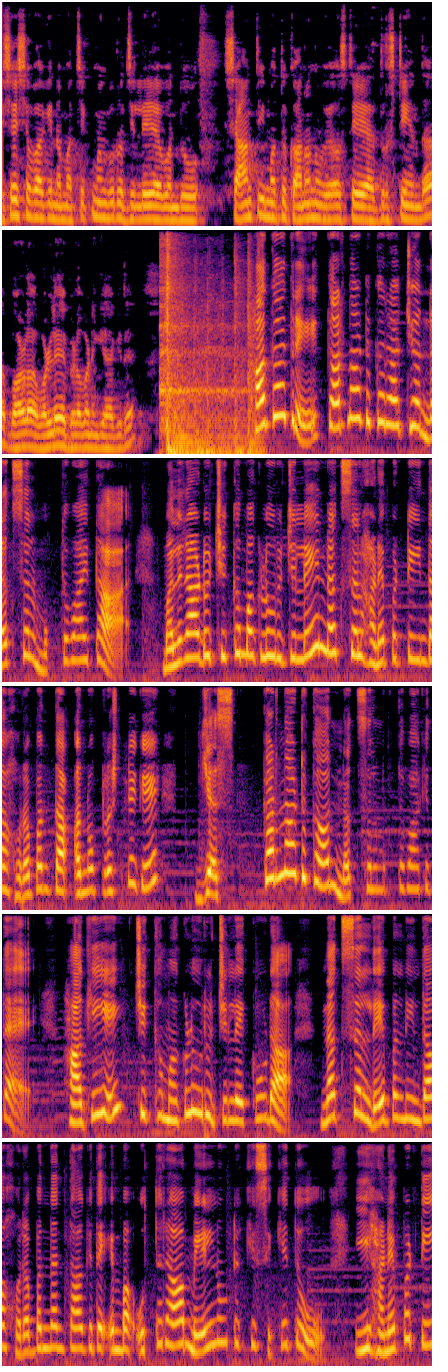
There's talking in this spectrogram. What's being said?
ವಿಶೇಷವಾಗಿ ನಮ್ಮ ಚಿಕ್ಕಮಗಳೂರು ಜಿಲ್ಲೆಯ ಒಂದು ಶಾಂತಿ ಮತ್ತು ಕಾನೂನು ವ್ಯವಸ್ಥೆಯ ದೃಷ್ಟಿಯಿಂದ ಬಹಳ ಒಳ್ಳೆಯ ಬೆಳವಣಿಗೆ ಆಗಿದೆ. ಹಾಗಾದ್ರೆ ಕರ್ನಾಟಕ ರಾಜ್ಯ ನಕ್ಸಲ್ ಮುಕ್ತವಾಯ್ತಾ? ಮಲೆನಾಡು ಚಿಕ್ಕಮಗಳೂರು ಜಿಲ್ಲೆ ನಕ್ಸಲ್ ಹಣೆಪಟ್ಟಿಯಿಂದ ಹೊರಬಂತ ಅನ್ನೋ ಪ್ರಶ್ನೆಗೆ ಎಸ್ ಕರ್ನಾಟಕ ನಕ್ಸಲ್ ಮುಕ್ತವಾಗಿದೆ. ಹಾಗೆಯೇ ಚಿಕ್ಕಮಗಳೂರು ಜಿಲ್ಲೆ ಕೂಡ ನಕ್ಸಲ್ ಲೇಬಲ್ನಿಂದ ಹೊರಬಂದಂತಾಗಿದೆ ಎಂಬ ಉತ್ತರ ಮೇಲ್ನೋಟಕ್ಕೆ ಸಿಕ್ಕಿದ್ದು, ಈ ಹಣೆಪಟ್ಟಿ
